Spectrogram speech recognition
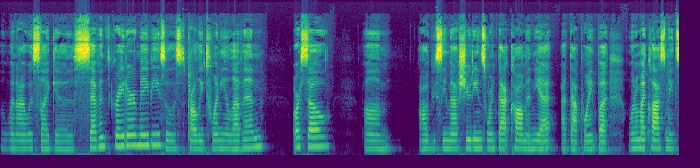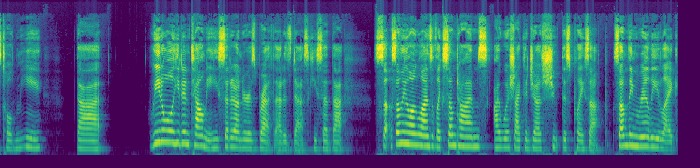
when I was like a seventh grader, maybe. So this is probably 2011 or so. Um, obviously, mass shootings weren't that common yet at that point, but one of my classmates told me that he well he didn't tell me. He said it under his breath at his desk. He said that so, something along the lines of like sometimes I wish I could just shoot this place up. Something really like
